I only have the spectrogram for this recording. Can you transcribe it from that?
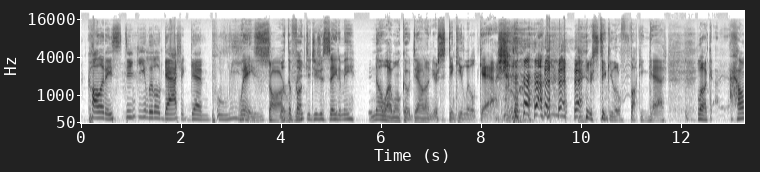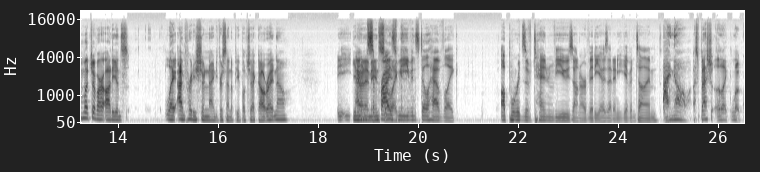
call it a stinky little gash again, please. Wait, sorry. What the fuck did you just say to me? No, I won't go down on your stinky little gash. Your stinky little fucking gash. Look, how much of our audience, like, I'm pretty sure 90% of people checked out right now. You know I'm what I mean? So, Surprised like- we even still have like upwards of ten views on our videos at any given time. I know. Especially, like, look,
